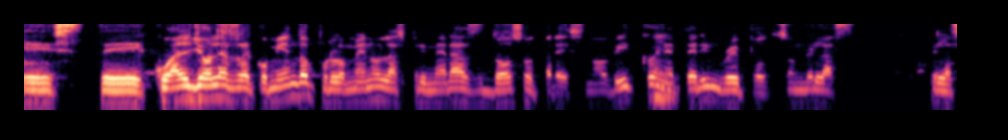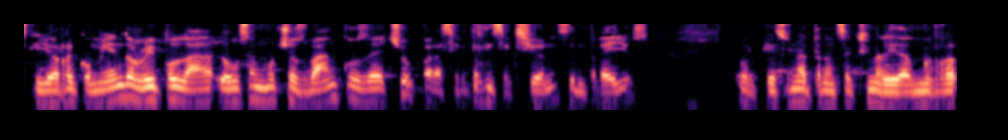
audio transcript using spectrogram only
Este, ¿Cuál yo les recomiendo? Por lo menos las primeras dos o tres, ¿no? Bitcoin, Ethereum, Ripple, son de las, de las que yo recomiendo. Ripple lo usan muchos bancos, de hecho, para hacer transacciones entre ellos, porque es una transaccionalidad muy,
